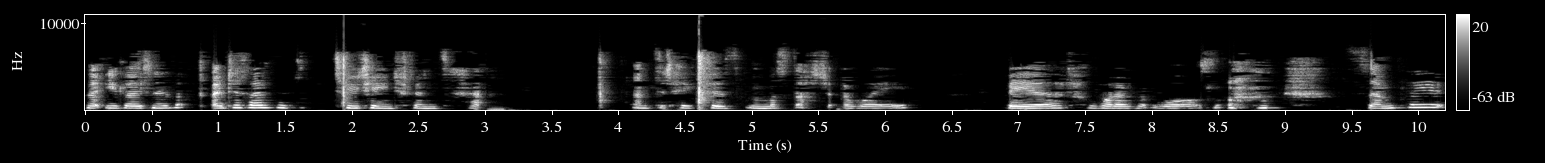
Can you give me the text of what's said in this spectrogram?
let you guys know that I decided to change Finn's hair and to take his mustache away, beard, whatever it was, simply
